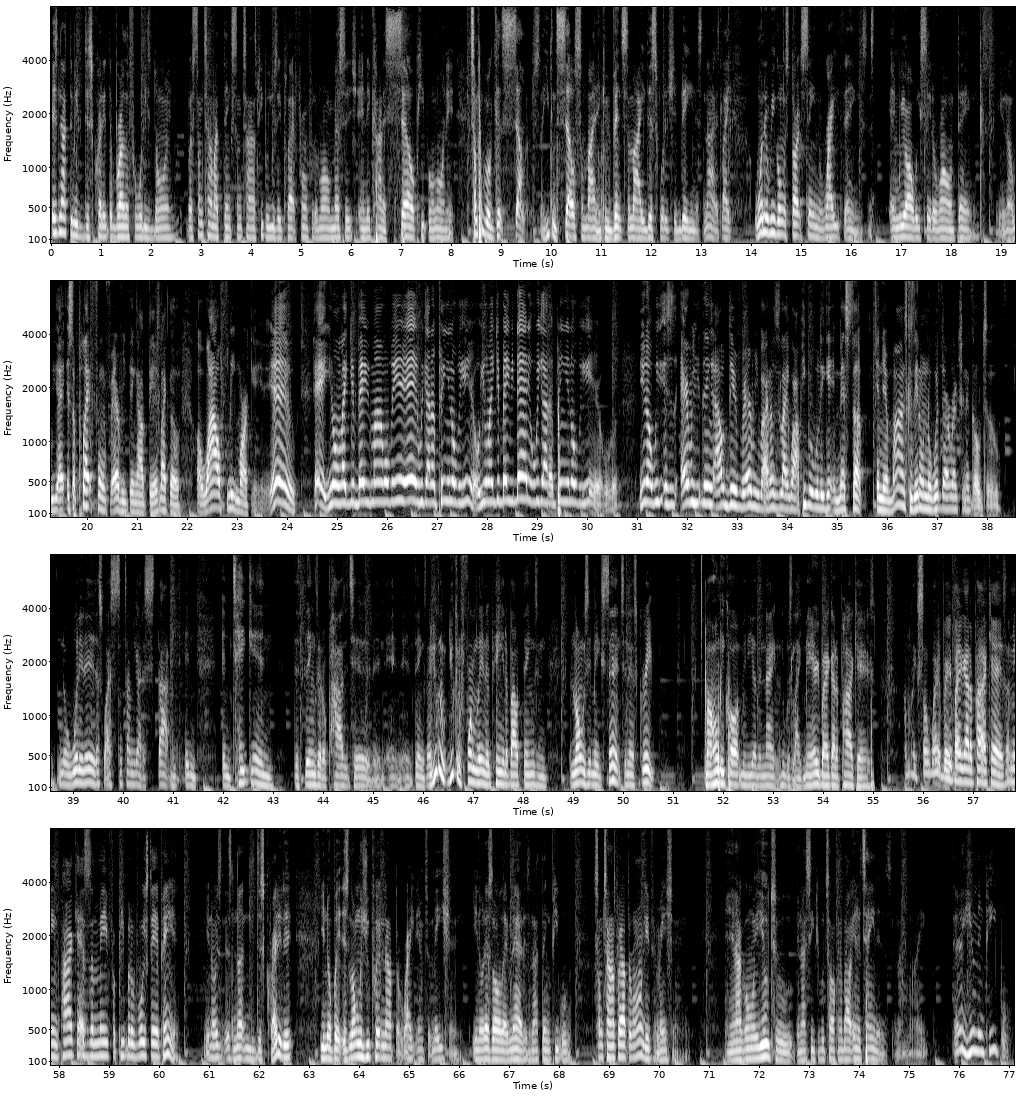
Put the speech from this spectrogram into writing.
it's not to me to discredit the brother for what he's doing, but sometimes I think sometimes people use a platform for the wrong message and they kind of sell people on it. Some people are good sellers. Like you can sell somebody and convince somebody this what it should be, and it's not. It's like when are we going to start saying the right things and we always say the wrong things. You know, we it's a platform for everything out there. It's like a, a wild flea market. Yeah, hey, you don't like your baby mom over here? Hey, we got an opinion over here. Or you don't like your baby daddy? Or we got an opinion over here. Or, you know, we it's just everything out there for everybody. And I'm just like, wow, people really getting messed up in their minds because they don't know what direction to go to. You know what it is. That's why sometimes you got to stop and, and and take in the things that are positive and, and, and things. Now you can you can formulate an opinion about things and as long as it makes sense and that's great. My homie called me the other night and he was like, Man, everybody got a podcast. I'm like, so what if everybody got a podcast? I mean, podcasts are made for people to voice their opinion. You know, it's, it's nothing to discredit it. You know, but as long as you putting out the right information, you know, that's all that matters. And I think people sometimes put out the wrong information And I go on YouTube and I see people talking about entertainers. And I'm like, they're human people.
